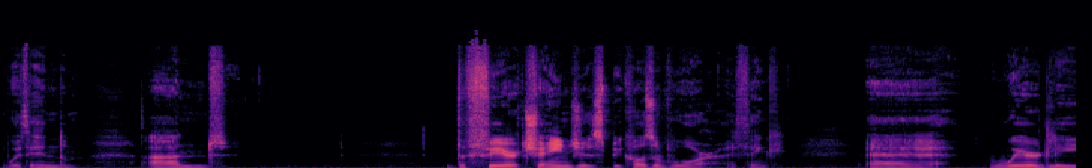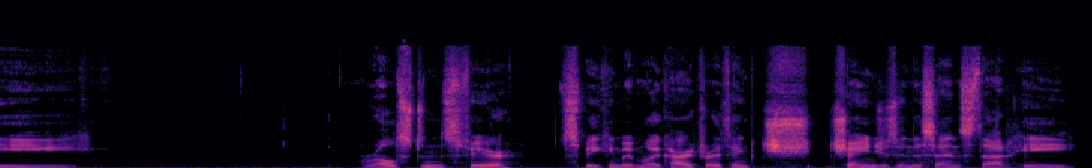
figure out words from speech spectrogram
within them, and the fear changes because of war. I think uh, weirdly, Ralston's fear, speaking about my character, I think ch- changes in the sense that he.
